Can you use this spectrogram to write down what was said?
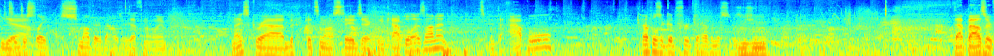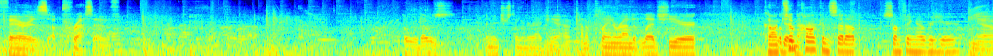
Yeah. to just like smother Bowser. definitely. Nice grab. Gets him off stage there. Can he capitalize on it? Him with the apple. Apple's a good fruit to have in this position. That Bowser fair is oppressive. Oh, that was an interesting interaction. Yeah, kind of playing around at ledge here. Konk Let's hope Konk can set up something over here. yeah,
